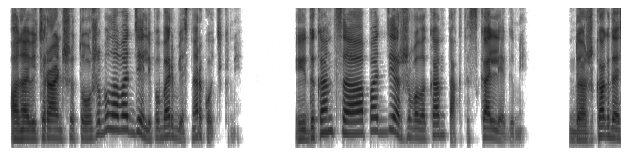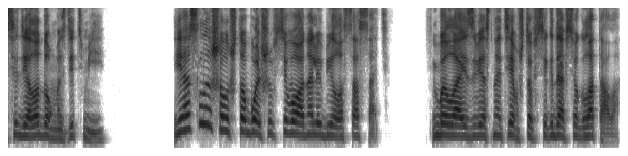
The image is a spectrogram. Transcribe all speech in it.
«Она ведь раньше тоже была в отделе по борьбе с наркотиками. И до конца поддерживала контакты с коллегами. Даже когда сидела дома с детьми. Я слышал, что больше всего она любила сосать. Была известна тем, что всегда все глотала.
